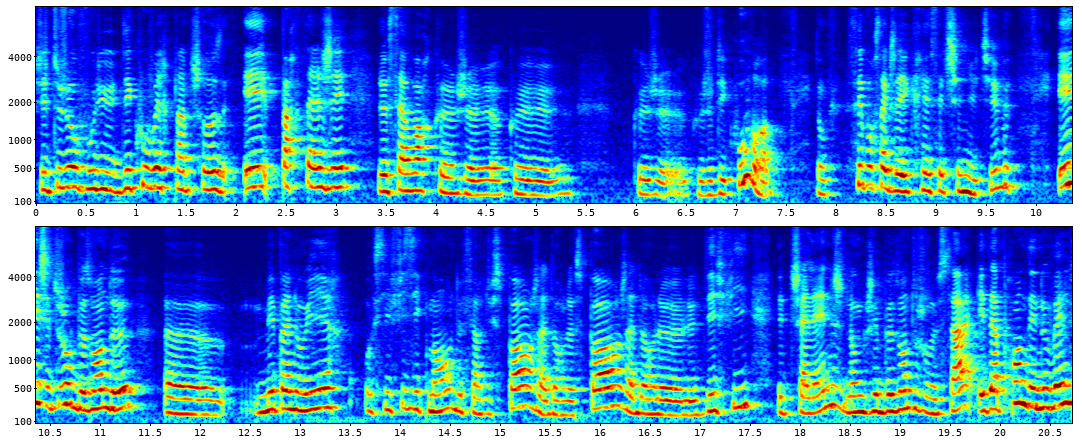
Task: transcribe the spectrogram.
J'ai toujours voulu découvrir plein de choses et partager le savoir que je, que, que je, que je découvre. Donc c'est pour ça que j'ai créé cette chaîne YouTube. Et j'ai toujours besoin de euh, m'épanouir aussi physiquement, de faire du sport. J'adore le sport, j'adore le, défi, les challenges. Donc j'ai besoin toujours de ça et d'apprendre des nouvelles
